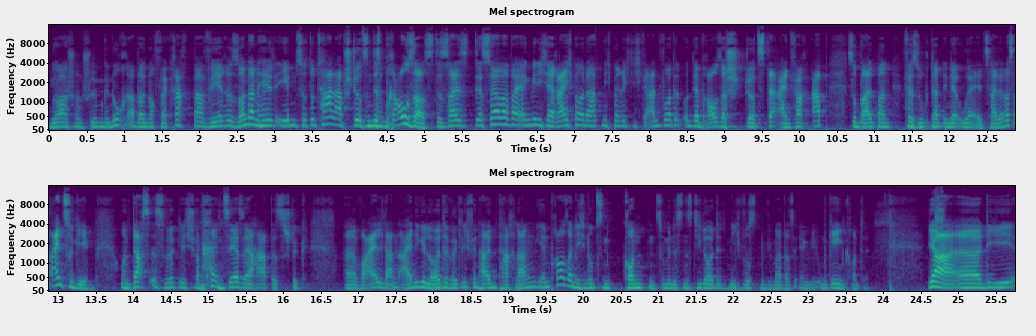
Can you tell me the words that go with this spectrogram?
ja schon schlimm genug, aber noch verkraftbar wäre, sondern hält eben zur Totalabstürzen des Browsers. Das heißt, der Server war irgendwie nicht erreichbar oder hat nicht mehr richtig geantwortet und der Browser stürzte einfach ab, sobald man versucht hat, in der URL-Zeile was einzugeben. Und das ist wirklich schon ein sehr, sehr hartes Stück, äh, weil dann einige Leute wirklich für einen halben Tag lang ihren Browser nicht nutzen konnten. Zumindest die Leute, die nicht wussten, wie man das irgendwie umgehen konnte. Ja, äh, die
